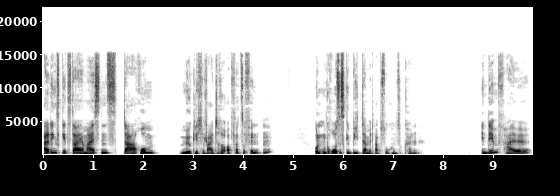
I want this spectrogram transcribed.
Allerdings geht es da ja meistens darum, mögliche weitere Opfer zu finden und ein großes Gebiet damit absuchen zu können. In dem Fall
